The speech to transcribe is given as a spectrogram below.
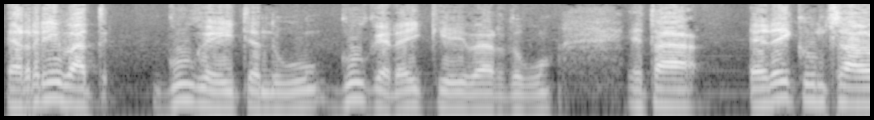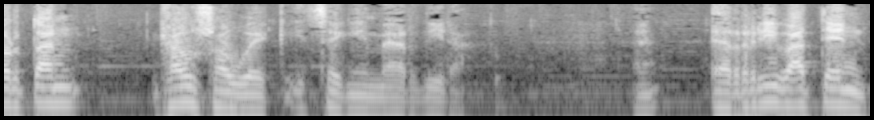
herri bat guk egiten dugu guk eraiki behar dugu eta eraikuntza hortan gauza hauek hitz egin behar dira. Eh? Herri baten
